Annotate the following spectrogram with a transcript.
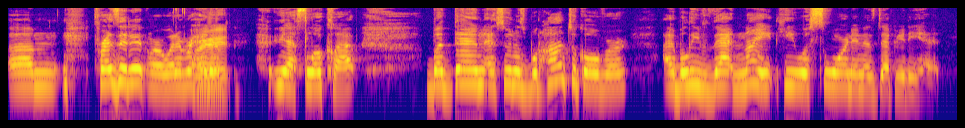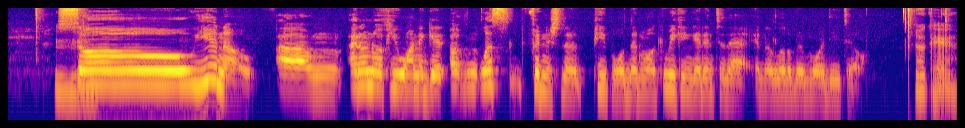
um, president or whatever head Right. of yeah slow clap but then as soon as burhan took over I believe that night he was sworn in as deputy head. Mm-hmm. So, you know, um, I don't know if you want to get, uh, let's finish the people, then we'll, we can get into that in a little bit more detail. Okay.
